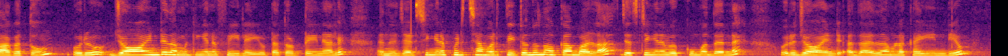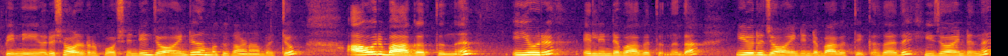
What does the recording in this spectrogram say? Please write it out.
ഭാഗത്തും ഒരു ജോയിന്റ് നമുക്കിങ്ങനെ ഫീൽ ചെയ്യും കേട്ടോ തൊട്ട് കഴിഞ്ഞാൽ എന്ന് വിചാരിച്ച് ഇങ്ങനെ പിടിച്ചമർത്തിയിട്ടൊന്നും നോക്കാൻ പാടില്ല. ജസ്റ്റ് ഇങ്ങനെ വെക്കുമ്പോൾ തന്നെ ഒരു ജോയിന്റ് അതായത് നമ്മളെ കൈയിന്റെയും പിന്നെ ഈ ഒരു ഷോൾഡർ പോർഷന്റെയും ജോയിന്റ് നമുക്ക് കാണാൻ പറ്റും. ആ ഒരു ഭാഗത്തുനിന്ന് ഈ ഒരു എല്ലിന്റെ ഭാഗത്തുനിന്ന് ഇതാ ഈ ഒരു ജോയിന്റിന്റെ ഭാഗത്തേക്ക് അതായത് ഈ ജോയിന്റിൽ നിന്ന്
